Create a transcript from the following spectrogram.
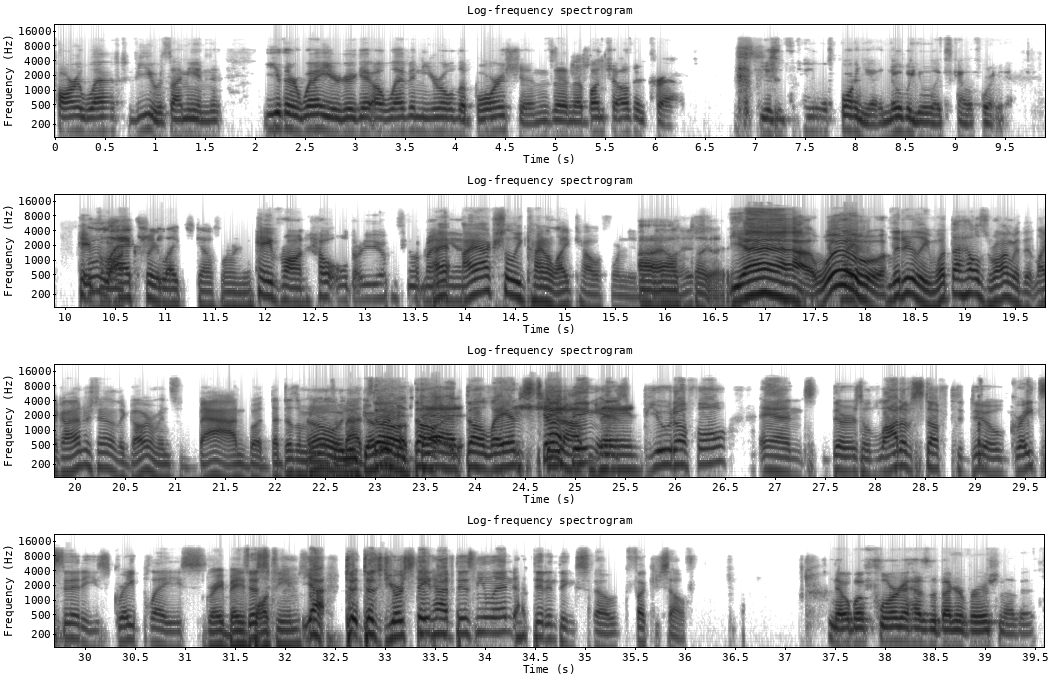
far left views. I mean, either way, you're gonna get 11 year old abortions and a bunch of other crap. It's California, nobody likes California. Hey Who Vaughn. actually likes California? Hey Vaughn, how old are you? If you don't mind I, me I actually kind of like California. Uh, I'll honest. tell you later. Yeah. Like, Woo. literally, what the hell's wrong with it? Like, I understand that the government's bad, but that doesn't mean No, it's a bad government- state. the, it's the, bad. the landscaping is beautiful and there's a lot of stuff to do great cities great place Great baseball Just- teams. yeah D- does your state have disneyland I didn't think so fuck yourself No, but Florida has the better version of it.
